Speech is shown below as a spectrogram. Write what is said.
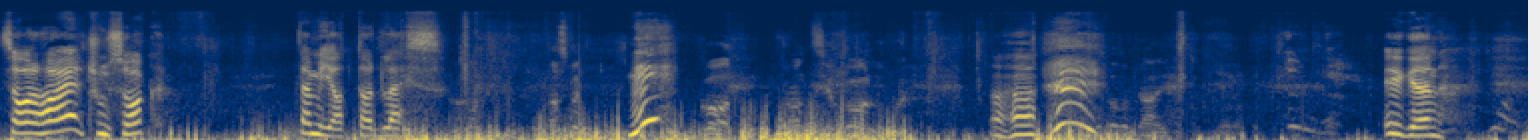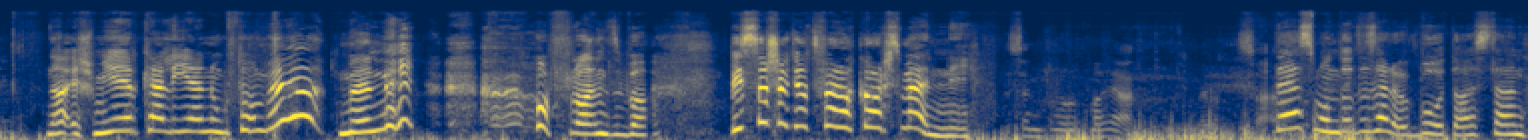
Szóval, ha elcsúszok, te miattad lesz. Azt meg Mi? gal, francia galluk. Aha. Igen. Na, és miért kell ilyen úton menni? A francba. Biztos, hogy ott fel akarsz menni? De szerintem ott már jártunk, mert ott száll. De ezt mondod az előbb óta, aztán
